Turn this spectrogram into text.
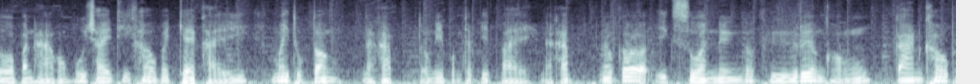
ตัวปัญหาของผู้ใช้ที่เข้าไปแก้ไขไม่ถูกต้อง นะครับ ตรงนี้ผมจะปิดไปนะครับ แล้วก็อีกส่วนหนึ่งก็คือเรื่องของการเข้าไป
